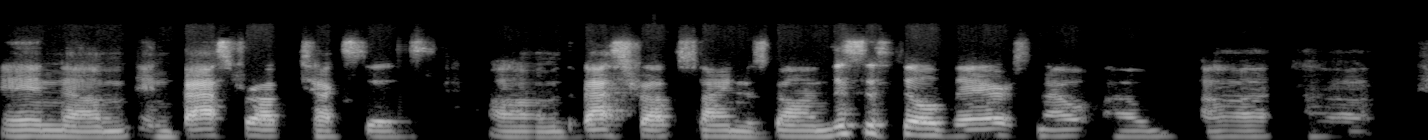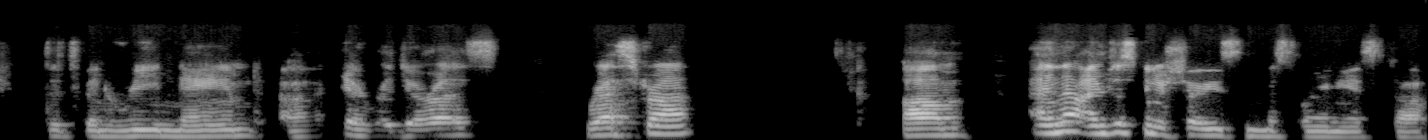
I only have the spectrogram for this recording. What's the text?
in, um, in Bastrop, Texas. Um, the Bastrop sign is gone. This is still there. It's now, um, uh, uh, it's been renamed uh, Herradura's restaurant. Um, and I'm just gonna show you some miscellaneous stuff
